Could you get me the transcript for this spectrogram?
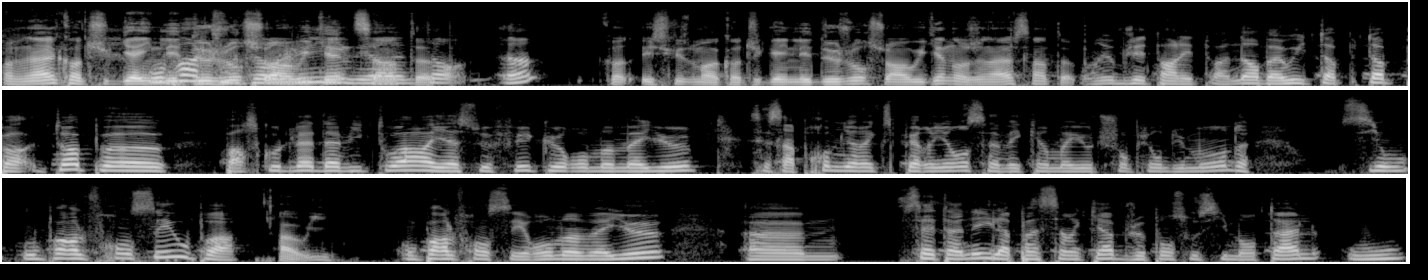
En général, quand tu gagnes on les deux jours sur un week-end, c'est un top. temps- Hein? Excuse-moi, quand tu gagnes les deux jours sur un week-end, en général, c'est un top. On est obligé de parler de toi. Non, bah oui, top, top, top, euh, parce qu'au-delà de la victoire, il y a ce fait que Romain Mailleux, c'est sa première expérience avec un maillot de champion du monde. Si on, on parle français ou pas? Ah oui. On parle français. Romain Mailleux, euh, cette année, il a passé un cap, je pense aussi mental, où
